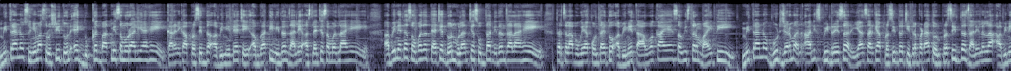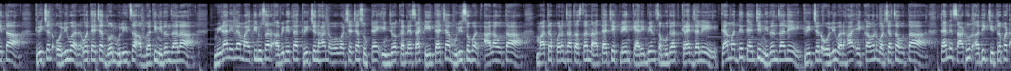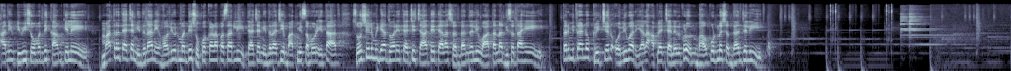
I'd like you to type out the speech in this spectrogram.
मित्रांनो सिनेमासृष्टीतून एक दुःखद बातमी समोर आली आहे. कारण एका प्रसिद्ध अभिनेत्याचे अपघाती निधन झाले असल्याचे समजलं आहे. अभिनेत्यासोबतच त्याचे दोन मुलांचे सुद्धा निधन झालं आहे. तर चला बघूया कोणता आहे तो अभिनेता व काय आहे सविस्तर माहिती. मित्रांनो गुड जर्मन आणि स्पीड रेसर यांसारख्या प्रसिद्ध चित्रपटातून प्रसिद्ध झालेला अभिनेता क्रिचन ओलिव्हर व त्याच्या दोन मुलीचा अपघाती निधन झाला. मिळालेल्या माहितीनुसार अभिनेता क्रिश्चन हा नववर्षाच्या सुट्ट्या एन्जॉय करण्यासाठी त्याच्या मुलीसोबत आला होता. मात्र परत जात असताना त्याचे प्लेन कॅरिबियन समुद्रात क्रॅश झाले. त्यामध्ये त्यांचे निधन झाले. क्रिश्चन ओलिव्हर हा एकावन्न वर्षाचा होता. त्याने साठहून अधिक चित्रपट आणि टीव्ही व्ही शोमध्ये काम केले. मात्र त्याच्या निधनाने हॉलिवूडमध्ये शोककळा पसरली. त्याच्या निधनाची बातमी समोर येताच सोशल मीडियाद्वारे त्याचे चाहते त्याला श्रद्धांजली वाहताना दिसत आहे. तर मित्रांनो क्रिश्चियन ओलिव्हर याला आपल्या चॅनलकडून भावपूर्ण श्रद्धांजली.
